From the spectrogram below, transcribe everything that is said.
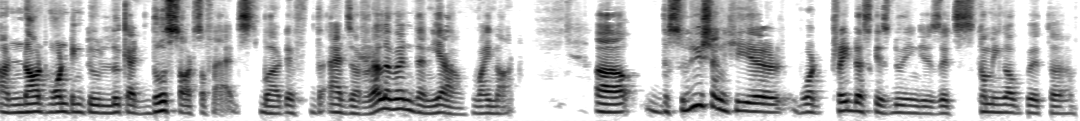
are not wanting to look at those sorts of ads. But if the ads are relevant then yeah why not uh, the solution here, what Trade Desk is doing is it's coming up with a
